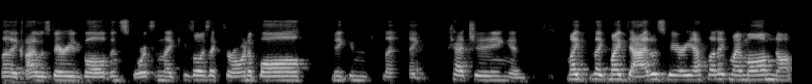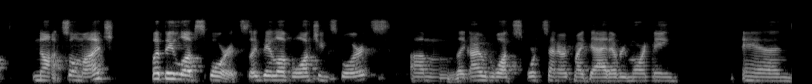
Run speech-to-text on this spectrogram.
like I was very involved in sports and like he's always like throwing a ball, making like, like catching and my like my dad was very athletic, my mom not not so much, but they love sports. Like they love watching sports. Um, like I would watch Sports Center with my dad every morning, and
